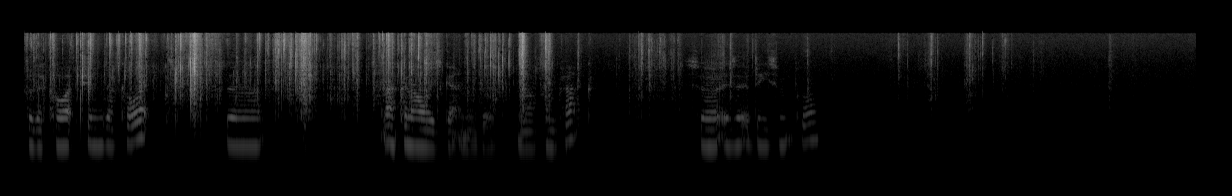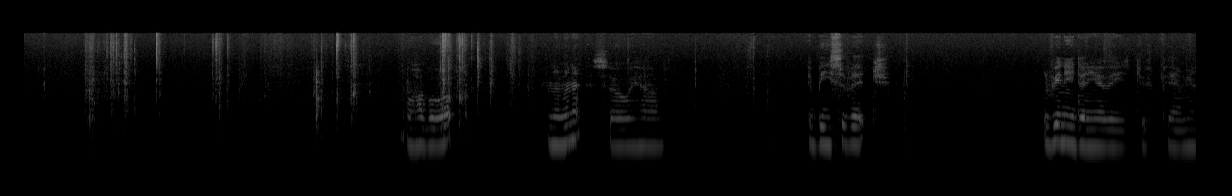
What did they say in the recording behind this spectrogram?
for the collections I collect. So I can always get another open pack. So is it a decent pull? We'll have a look in a minute. So we have Ibisevic. If you need any of these, just PM me.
